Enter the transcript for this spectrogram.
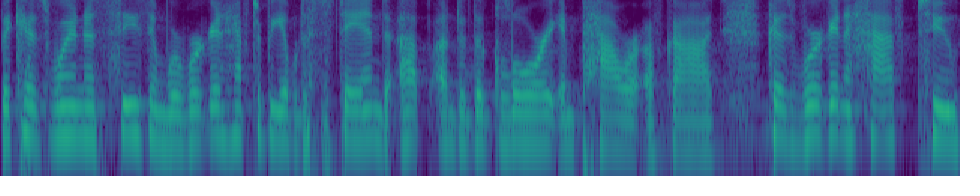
Because we're in a season where we're going to have to be able to stand up under the glory and power of God. Because we're going to have to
